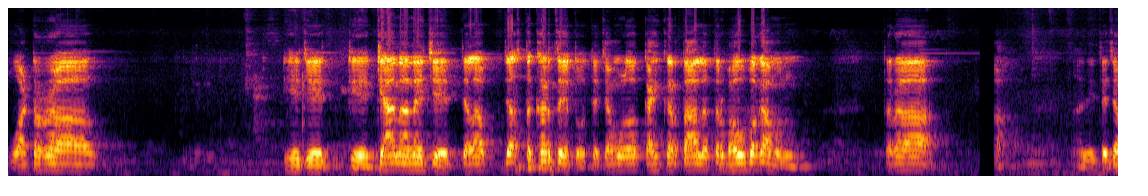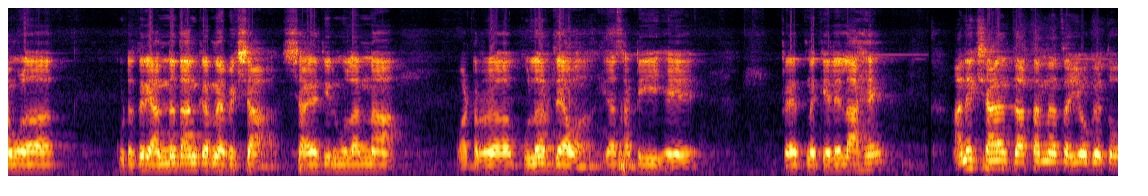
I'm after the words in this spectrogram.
वॉटर हे जे कॅन आणायचे त्याला जास्त खर्च येतो. त्याच्यामुळं काही करता आलं तर भाऊ बघा म्हणून. तर आणि त्याच्यामुळं कुठंतरी अन्नदान करण्यापेक्षा शाळेतील मुलांना वॉटर कूलर द्यावं यासाठी हे प्रयत्न केलेला आहे. अनेक शाळेत जातानाचा योग येतो.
